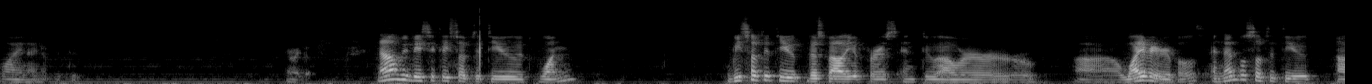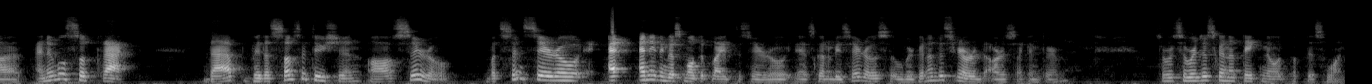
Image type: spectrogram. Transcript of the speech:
y 9 over 2. There we go. Now we basically substitute 1. We substitute this value first into our uh, y variables, and then we'll substitute, uh, and then we'll subtract that with a substitution of 0. But since 0, anything that's multiplied to 0 is going to be 0, so we're going to discard our second term. So, so we're just going to take note of this one,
